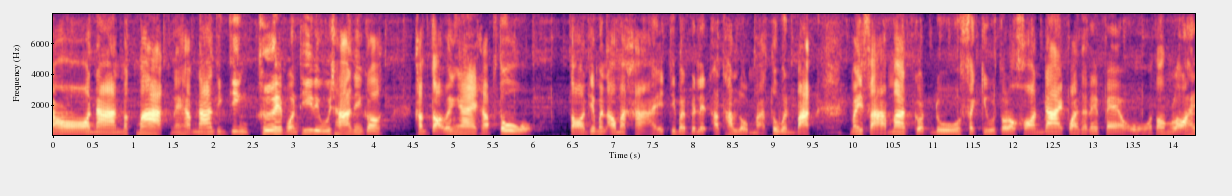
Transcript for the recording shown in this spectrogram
รอนานมากๆนะครับ นานจริง ๆ คือเหตุผลที่รีวิวช้านี่ก็คำตอบง่ายๆครับ ตู้ตอนที่มันเอามาขายที่มันเป็นเลดอัลทาลมอะตู้มันบั๊กไม่สามารถกดดูสกิลตัวละครได้กว่าจะได้แปลโอ้โหต้องรอให้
